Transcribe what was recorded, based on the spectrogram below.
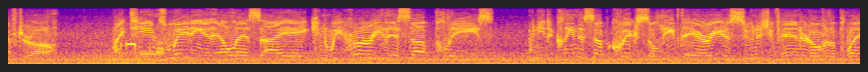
after all. My team's waiting at LSIA. Can we hurry this up, please? We need to clean this up quick, so leave the area as soon as you've handed over the plane.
